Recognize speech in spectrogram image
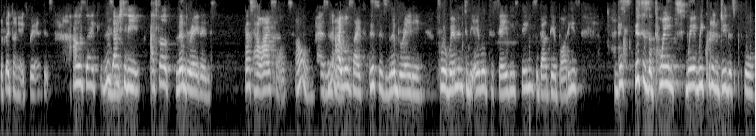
reflect on your experiences. I was like, this Mhm. actually, I felt liberated. That's how I felt. Oh, As really? I was like, this is liberating for women to be able to say these things about their bodies. This this is a point where we couldn't do this before.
